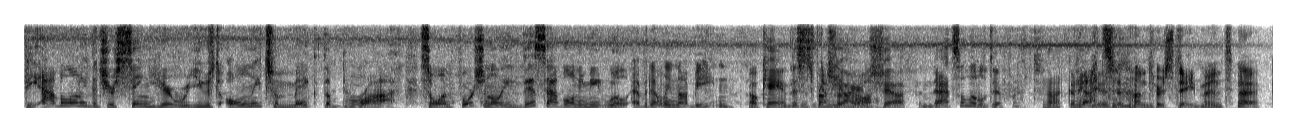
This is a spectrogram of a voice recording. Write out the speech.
The abalone that you're seeing here were used only to make the broth. So unfortunately, this abalone meat will evidently not be eaten. Okay, and this is from Just the a Iron broth. Chef, and that's a little different. Not going to use it. That's an understatement.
